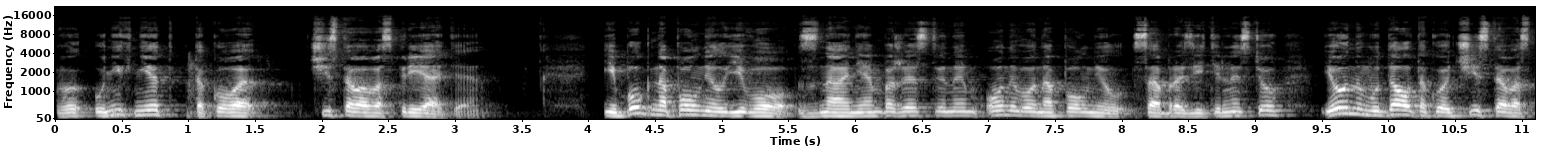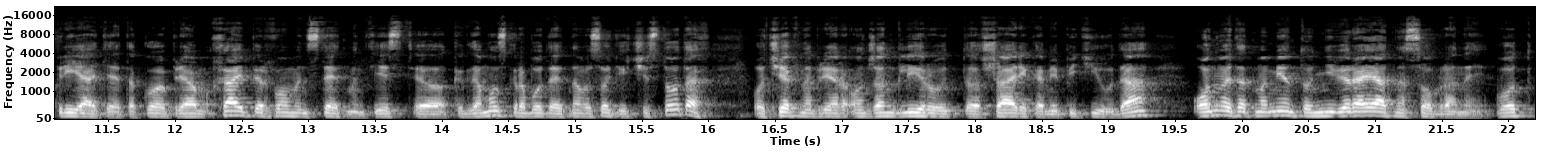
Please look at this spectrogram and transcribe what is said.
у них нет такого чистого восприятия. И Бог наполнил его знанием божественным, Он его наполнил сообразительностью, и Он ему дал такое чистое восприятие, такое прям high performance statement. Есть, э, когда мозг работает на высоких частотах, вот человек, например, он жонглирует э, шариками пятью, да, он в этот момент, он невероятно собранный. Вот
